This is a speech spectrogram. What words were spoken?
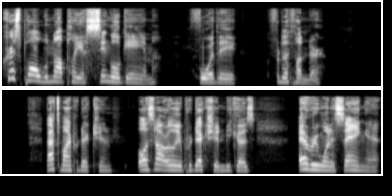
Chris Paul will not play a single game for the for the Thunder. That's my prediction. Well, it's not really a prediction because everyone is saying it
